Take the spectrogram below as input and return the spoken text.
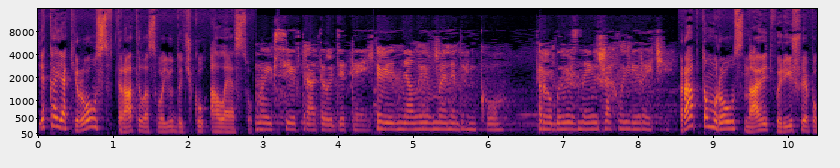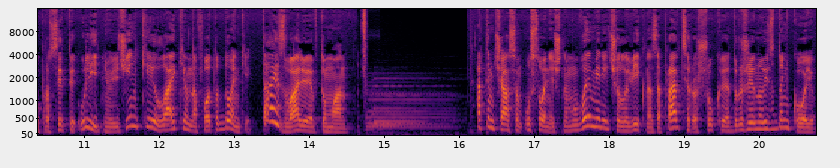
яка, як і Роуз, втратила свою дочку Алесу. Ми всі втратили дітей. Відняли в мене доньку. Робили з нею жахливі речі. Раптом Роуз навіть вирішує попросити у літньої жінки лайків на фото доньки та й звалює в туман. А тим часом у сонячному вимірі чоловік на заправці розшукує дружину із донькою.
